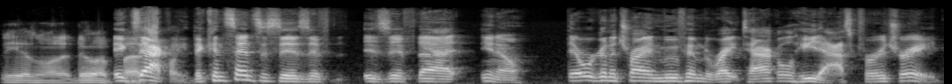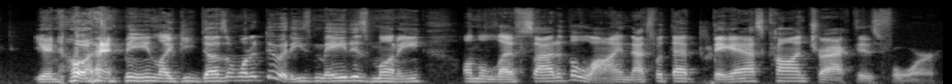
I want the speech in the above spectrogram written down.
he doesn't want to do it. But exactly the consensus is if is if that you know they were going to try and move him to right tackle, he'd ask for a trade. You know what I mean? Like he doesn't want to do it. He's made his money on the left side of the line. That's what that big ass contract is for.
